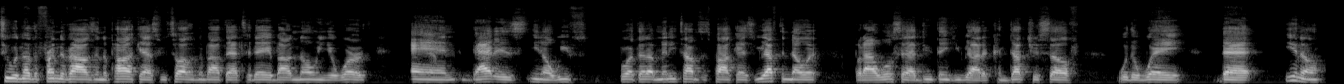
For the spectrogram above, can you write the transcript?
to another friend of ours in the podcast. We were talking about that today about knowing your worth, and that is, you know, we've brought that up many times in this podcast. You have to know it, but I will say I do think you got to conduct yourself with a way that you know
